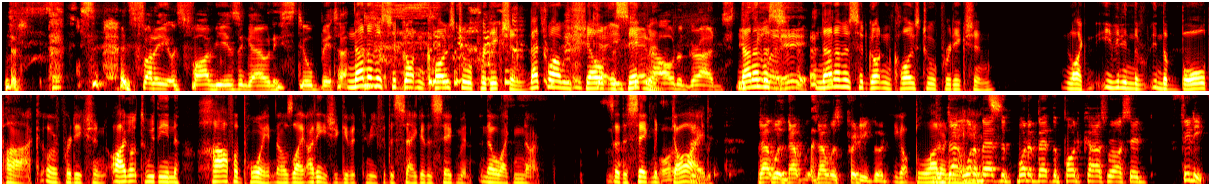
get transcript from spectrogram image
it's funny. It was five years ago, and he's still bitter. None of us had gotten close to a prediction. That's why we shelved he the can segment. hold a grudge. None of us, had none of us had gotten close to a prediction. Like even in the in the ballpark of a prediction, I got to within half a point, and I was like, I think you should give it to me for the sake of the segment. And they were like, no. So the segment died. That was that, that was pretty good. You got blood on That- your what hands. about the what about the podcast where I said Fitty?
